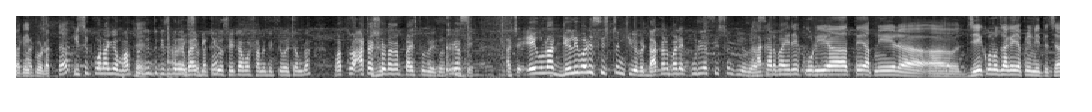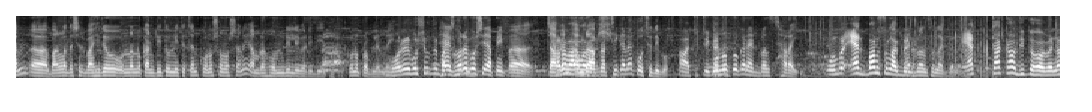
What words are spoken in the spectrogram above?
টাকা এই প্রোডাক্টটা কিছুক্ষণ আগে মাত্র হ্যাঁ, কিন্তু কিছুক্ষণ আগে ভাই বিক্রি করছে এটা আমার সামনে দেখতে পাচ্ছি আমরা। মাত্র টাকা প্রাইস পড়বে এগুলো ঠিক আছে? আচ্ছা এগুলা ডেলিভারি সিস্টেম কীভাবে? ঢাকার বাইরে কুরিয়ার সিস্টেম কীভাবে ঢাকার বাইরে কোরিয়াতে আপনি যে কোনো জায়গায় আপনি নিতে চান বাংলাদেশের বাইরেও অন্যান্য কান্ট্রিতেও নিতে চান কোনো সমস্যা নেই আমরা হোম ডেলিভারি দিয়ে থাকি কোনো প্রবলেম নেই। ঘরে বসে হ্যাঁ ঘরে বসে আপনি চাবেন আমরা আপনার ঠিকানায় পৌঁছে দিব। আচ্ছা ঠিক কোনো প্রকার অ্যাডভান্স ছাড়াই। অ্যাডভান্সও লাগবে না। অ্যাডভান্সও লাগবে না। এক টাকাও দিতে হবে না।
